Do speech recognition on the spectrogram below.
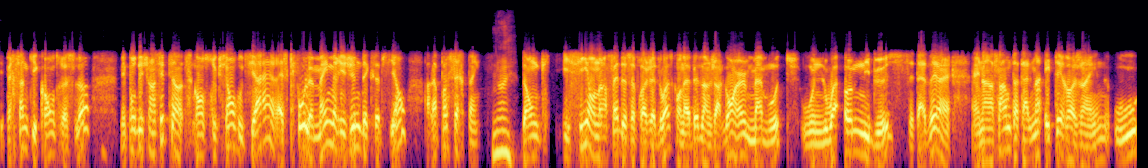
Il n'y a personne qui est contre cela. Mais pour des chantiers de con- construction routière, est-ce qu'il faut le même régime d'exception? Alors, pas certain. Ouais. Donc, ici, on en fait de ce projet de loi ce qu'on appelle dans le jargon un mammouth ou une loi omnibus, c'est-à-dire un, un ensemble totalement hétérogène où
